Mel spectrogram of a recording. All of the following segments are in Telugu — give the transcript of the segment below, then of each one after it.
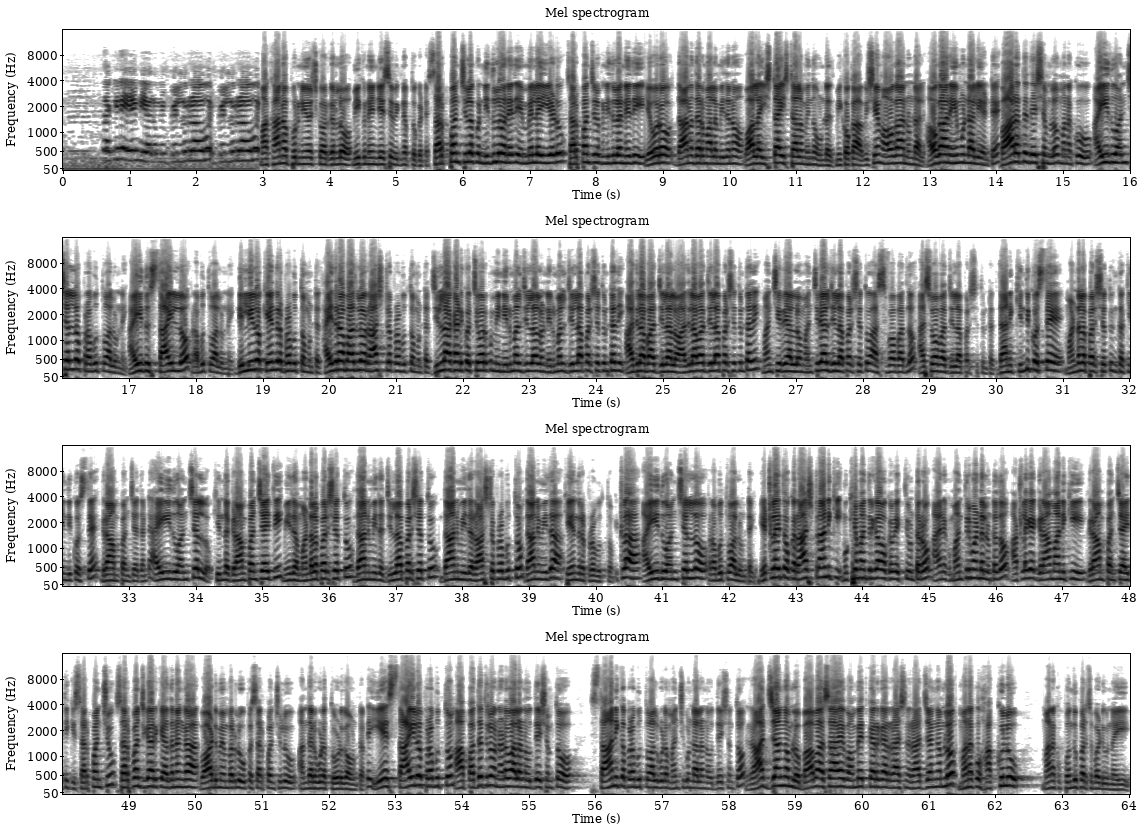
మా ఖానాపూర్ నియోజకవర్గంలో మీకు నేను చేసే విజ్ఞప్తి ఒకటే. సర్పంచులకు నిధులు అనేది ఎమ్మెల్యే ఇయ్యడు. సర్పంచులకు నిధులు అనేది ఎవరో దాన ధర్మాల మీదనో వాళ్ళ ఇష్ట ఇష్టాల మీద ఉండదు. మీకు ఒక విషయం అవగాహన ఉండాలి. అవగాహన ఏముండాలి అంటే భారతదేశంలో మనకు ఐదు అంచెల్లో ప్రభుత్వాలు ఉన్నాయి. ఐదు స్థాయిల్లో ప్రభుత్వాలు ఉన్నాయి. ఢిల్లీలో కేంద్ర ప్రభుత్వం ఉంటుంది. హైదరాబాద్లో రాష్ట్ర ప్రభుత్వం ఉంటుంది. జిల్లా కాడికి వచ్చే వరకు మీ నిర్మల్ జిల్లాలో నిర్మల్ జిల్లా పరిషత్ ఉంటుంది. ఆదిలాబాద్ జిల్లాలో ఆదిలాబాద్ జిల్లా పరిషత్ ఉంటుంది. మంచిర్యాలలో మంచిర్యాల జిల్లా పరిషత్ ఆసిఫాబాద్లో ఆసిఫాబాద్ జిల్లా పరిషత్ ఉంటుంది. దాని కిందికి వస్తే మండల పరిషత్ ఇంకా కిందికి వస్తే గ్రామ పంచాయతీ. అంటే ఐదు అంచెల్లో కింద గ్రామ పంచాయతీ మీద మండల పరిషత్తు దాని మీద జిల్లా పరిషత్తు దాని మీద రాష్ట్ర ప్రభుత్వం దాని మీద కేంద్ర ప్రభుత్వం. ఇట్లా ఐదు అంచెల్లో ప్రభుత్వాలు ఉంటాయి. ఎట్లయితే ఒక రాష్ట్రానికి ముఖ్యమంత్రిగా ఒక వ్యక్తి ఉంటారో ఆయనకు మంత్రి మండలి ఉంటుందో అట్లాగే గ్రామానికి గ్రామ పంచాయతీకి సర్పంచ్ సర్పంచ్ గారికి అదనంగా వార్డు మెంబర్లు ఉప సర్పంచులు అందరు కూడా తోడుగా ఉంటారు. ఏ స్థాయిలో ప్రభుత్వం ఆ పద్ధతిలో నడవాలన్న ఉద్దేశంతో స్థానిక ప్రభుత్వాలు కూడా మంచిగా ఉండాలన్న ఉద్దేశంతో రాజ్యాంగంలో బాబాసాహెబ్ అంబేద్కర్ గారు రాసిన రాజ్యాంగంలో మనకు హక్కులు మనకు పొందుపరచబడి ఉన్నాయి.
